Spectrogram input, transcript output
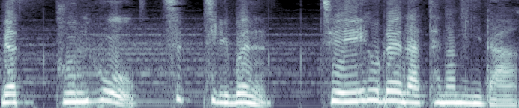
몇 분 후 스트립은 제2홀에 나타납니다.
